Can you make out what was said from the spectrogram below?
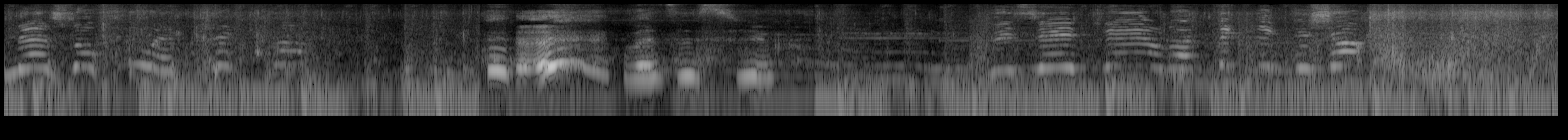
Mais elle s'en fout, elle crève pas. bah c'est sûr. Je vais essayer de faire la technique du chat.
